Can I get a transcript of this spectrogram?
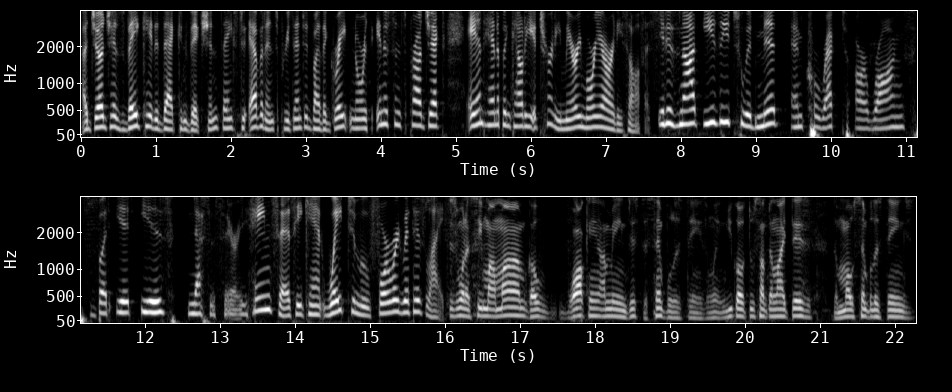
A judge has vacated that conviction thanks to evidence presented by the Great North Innocence Project and Hennepin County Attorney Mary Moriarty's office. It is not easy to admit and correct our wrongs, but it is necessary. Haynes says he can't wait to move forward with his life. Just want to see my mom go walking. I mean, just the simplest things. When you go through something like this, the most simplest things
